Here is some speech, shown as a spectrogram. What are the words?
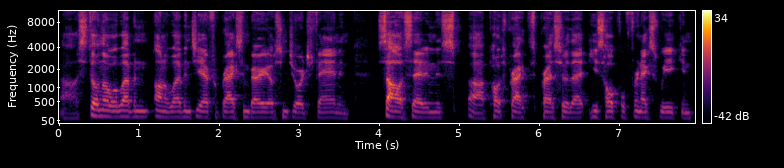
Uh, still no 11 on 11s yet for Braxton Berrios and George Fant. And Saleh said in his uh, post practice presser that he's hopeful for next week. And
